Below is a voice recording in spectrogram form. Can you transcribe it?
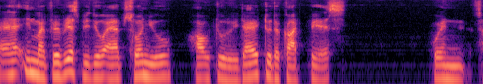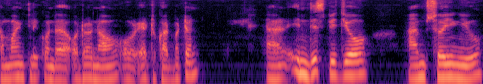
Uh, in my previous video I have shown you how to redirect to the cart page when someone click on the order now or add to cart button. And in this video I'm showing you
